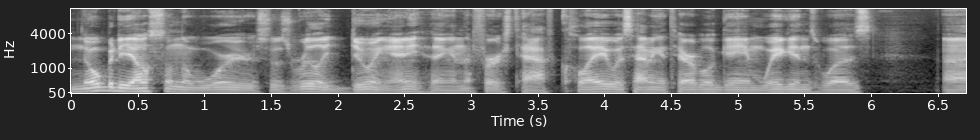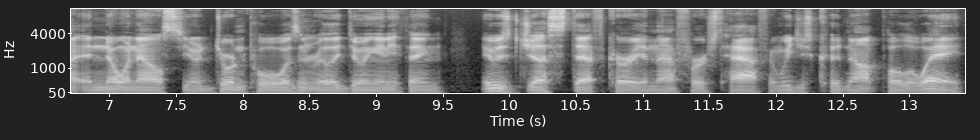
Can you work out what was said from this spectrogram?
Nobody else on the Warriors was really doing anything in the first half. Klay was having a terrible game. Wiggins was, uh, and no one else. You know, Jordan Poole wasn't really doing anything. It was just Steph Curry in that first half, and we just could not pull away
